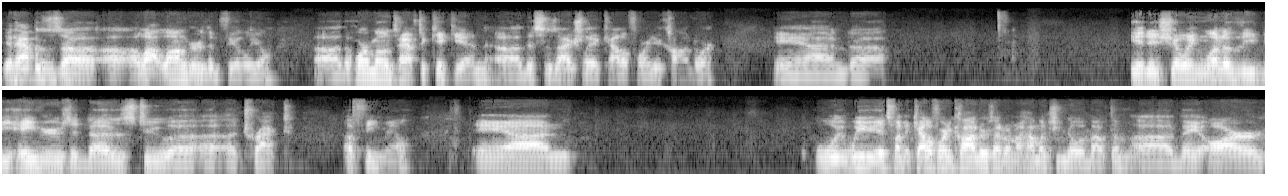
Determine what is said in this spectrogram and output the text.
it happens uh, a, lot longer than filial. Uh, the hormones have to kick in. Uh, this is actually a California condor, and uh, it is showing one of the behaviors it does to attract a female, and we, we, it's funny. California condors i don't know how much you know about them. Uh, they are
